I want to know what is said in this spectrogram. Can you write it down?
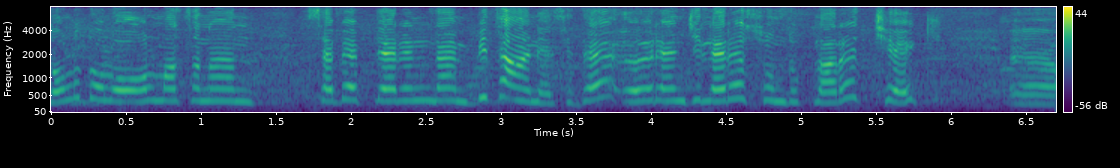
dolu dolu olmasının sebeplerinden bir tanesi de öğrencilere sundukları çek. Ee,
